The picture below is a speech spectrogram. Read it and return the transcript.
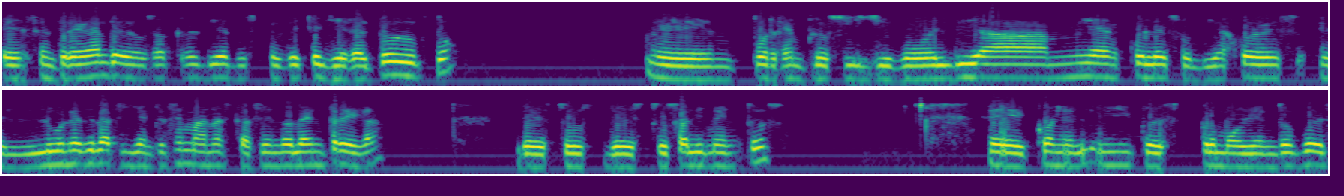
Eh, se entregan de dos a tres días después de que llega el producto. Por ejemplo, si llegó el día miércoles o el día jueves, el lunes de la siguiente semana está haciendo la entrega de estos de estos alimentos eh, con el y pues promoviendo pues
